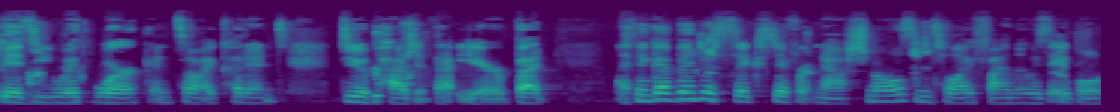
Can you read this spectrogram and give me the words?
busy with work. And so I couldn't do a pageant that year. But I think I've been to six different nationals until I finally was able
